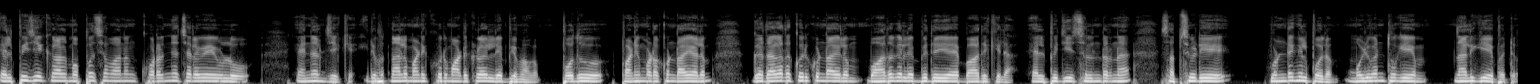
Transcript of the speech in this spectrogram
എൽ പി ജിയേക്കാൾ മുപ്പത് ശതമാനം കുറഞ്ഞ ചെലവേയുള്ളൂ എനർജിക്ക് ഇരുപത്തിനാല് മണിക്കൂറും അടുക്കളയിൽ ലഭ്യമാകും. പൊതു പണിമുടക്കുണ്ടായാലും ഗതാഗതക്കുരുക്കുണ്ടായാലും വാതക ലഭ്യതയെ ബാധിക്കില്ല. എൽ പി ജി സിലിണ്ടറിന് സബ്സിഡി ഉണ്ടെങ്കിൽ പോലും മുഴുവൻ തുകയും നൽകിയേ പറ്റൂ.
